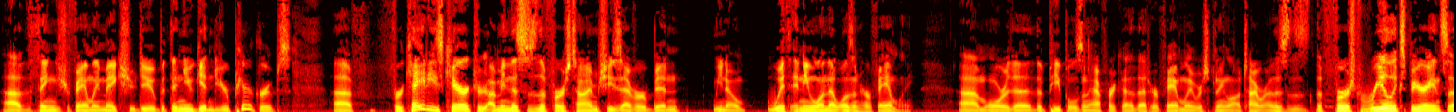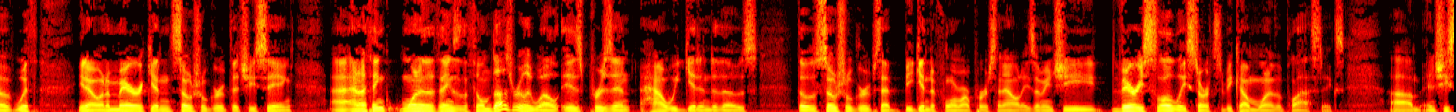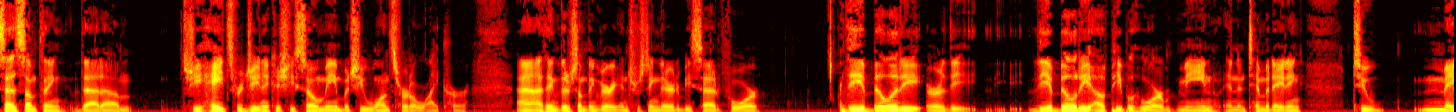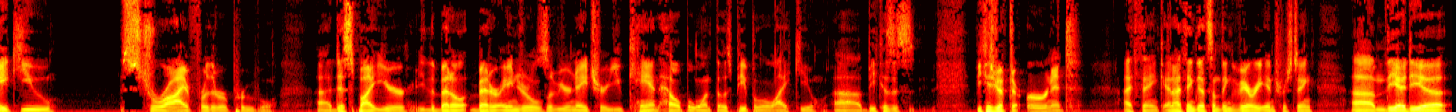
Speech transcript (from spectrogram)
uh, the things your family makes you do, but then you get into your peer groups. Uh, for Cady's character, I mean, this is the first time she's ever been, you know, with anyone that wasn't her family. Um, or the the peoples in Africa that her family were spending a lot of time around. This is the first real experience of with you know an American social group that she's seeing, uh, and I think one of the things that the film does really well is present how we get into those those social groups that begin to form our personalities. I mean, she very slowly starts to become one of the plastics, um, and she says something that um, she hates Regina because she's so mean, but she wants her to like her, and I think there's something very interesting there to be said for the ability or the the ability of people who are mean and intimidating to make you strive for their approval. Uh, despite your the better better angels of your nature, you can't help but want those people to like you uh, because it's because you have to earn it. I think, and I think that's something very interesting. Um, the idea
